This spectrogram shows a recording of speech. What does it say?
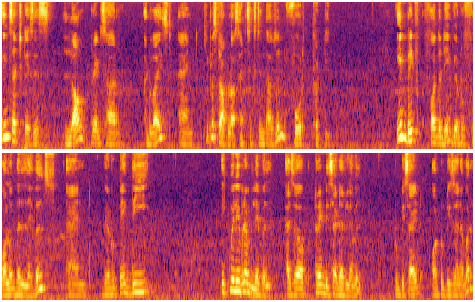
in such cases, long trades are advised and keep a stop loss at 16,430. In brief, for the day, we have to follow the levels and we have to take the equilibrium level as a trend decider level to decide or to design our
